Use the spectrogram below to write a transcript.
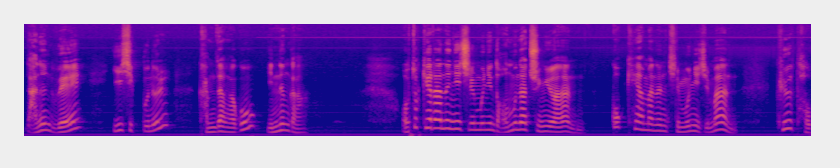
나는 왜이 직분을 감당하고 있는가? 어떻게라는 이 질문이 너무나 중요한 꼭 해야만 하는 질문이지만 그 더,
